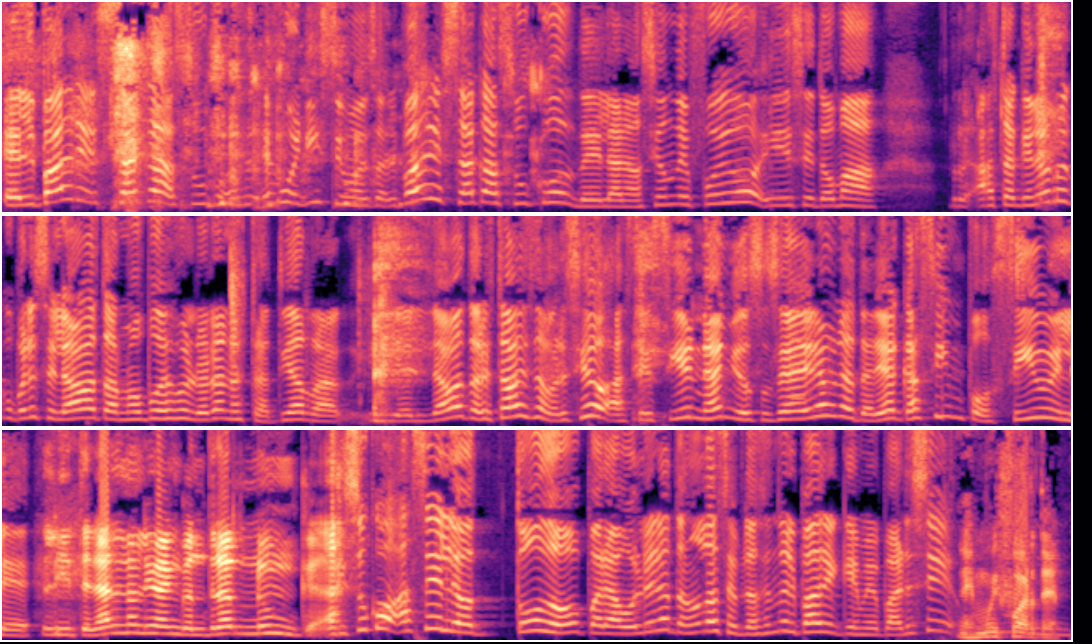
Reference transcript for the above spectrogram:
El padre saca a Zuko, es, buenísimo eso. El padre saca a Zuko de la Nación de Fuego y dice, toma, hasta que no recuperes el avatar no puedes volver a nuestra tierra. Y el avatar estaba desaparecido hace 100 años, o sea, era una tarea casi imposible. Literal no lo iba a encontrar nunca. Y Zuko hace lo todo para volver a tener la aceptación del padre, que me parece Es muy fuerte.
